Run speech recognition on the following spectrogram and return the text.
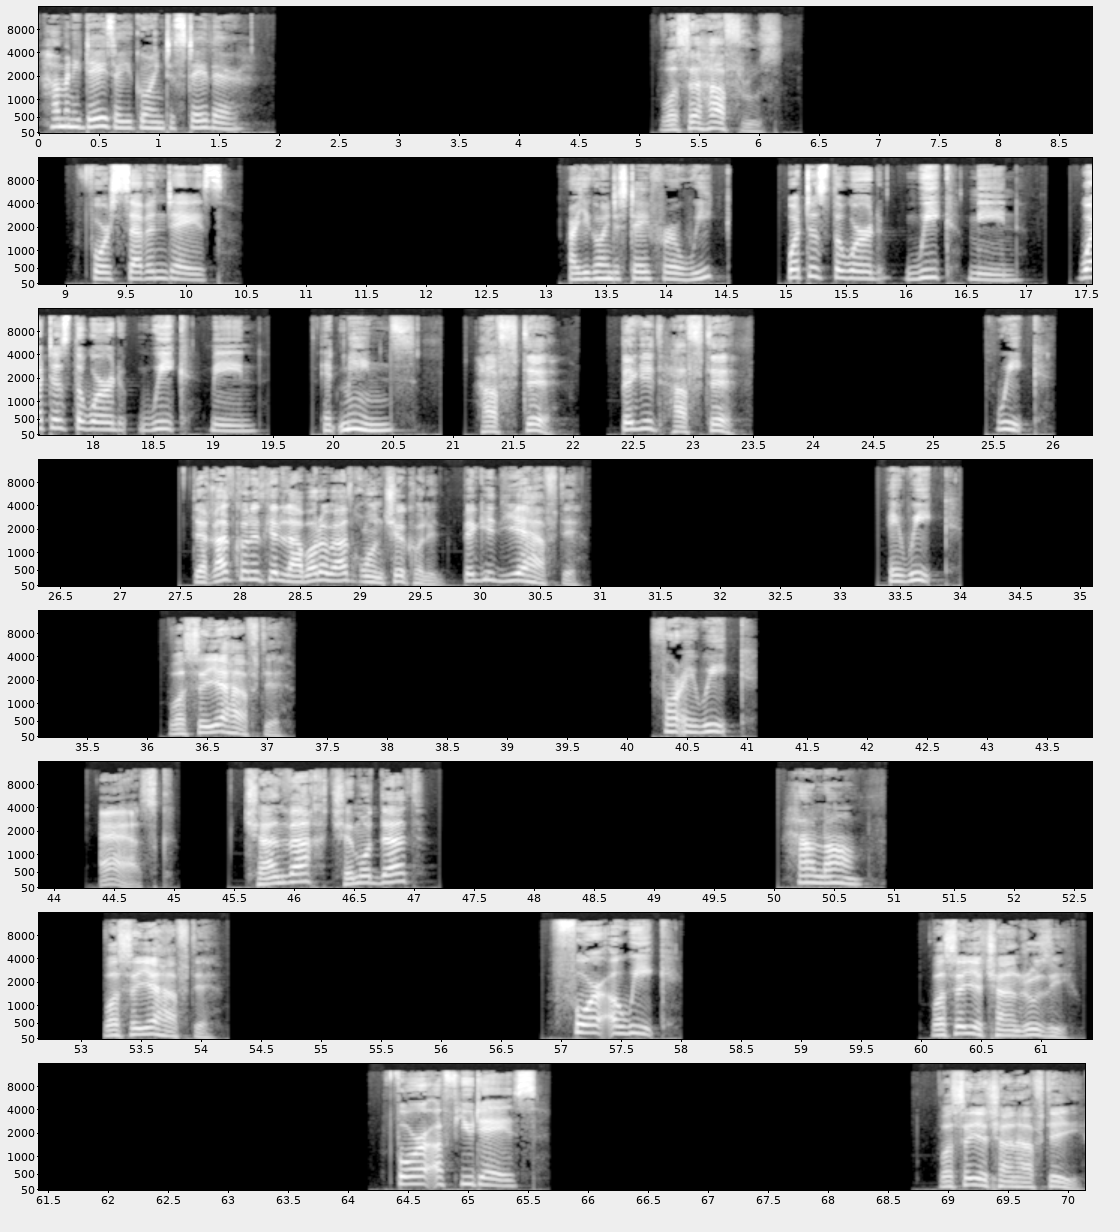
How many days are you going to stay there? واسه هفت روز For seven days. Are you going to stay for a week? What does the word week mean? What does the word week mean? It means هفته بگید هفته week. دقت کنید که لبا رو باید قنچه کنید بگید یه هفته A week. واسه یه هفته For a week. Ask. چند وقت چه مدت How long? واسه یه هفته For a week. واسه یه چند روزی For a few days. واسه یه چند هفته ای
